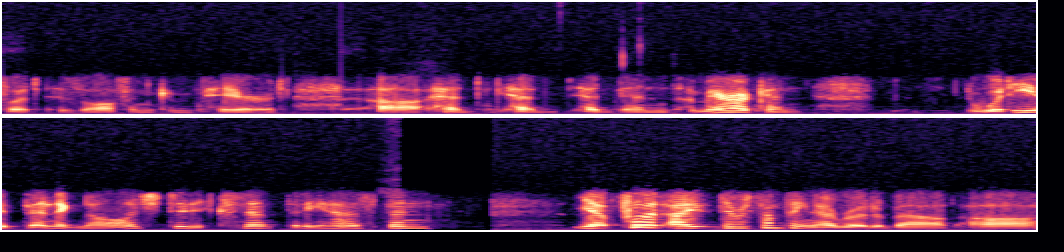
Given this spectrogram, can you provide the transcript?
Foote is often compared, uh, had had had been American, would he have been acknowledged to the extent that he has been? Yeah, Foote. I, there was something I wrote about. Uh,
